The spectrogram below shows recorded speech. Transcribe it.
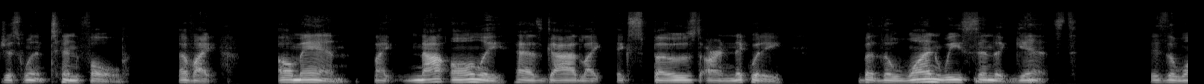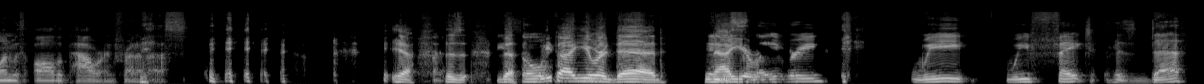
just went tenfold of like, oh man, like not only has God like exposed our iniquity, but the one we sinned against is the one with all the power in front of us. yeah, the, we thought you were dead. Now you're slavery. we we faked his death.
